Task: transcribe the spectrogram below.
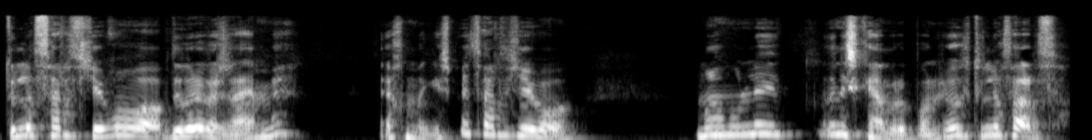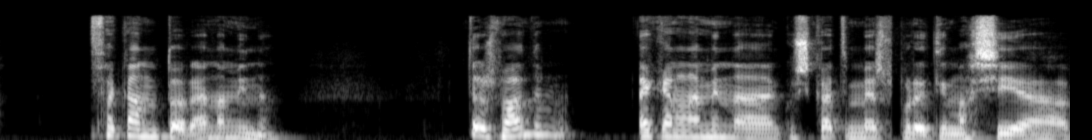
Του λέω θα έρθω κι εγώ από την Πρέβεζα είμαι. Έχουμε και σπίτι, θα έρθω κι εγώ. Μου μου λέει δεν είσαι κανένα προπόνηση. Όχι, του λέω θα έρθω. Θα κάνω τώρα ένα μήνα. Τέλος πάντων, έκανα ένα μήνα 20 κάτι μέρες προετοιμασία,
